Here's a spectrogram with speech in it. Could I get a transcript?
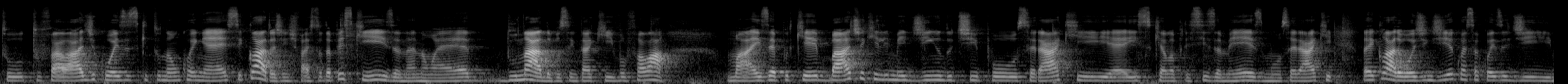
tu, tu falar de coisas que tu não conhece. Claro, a gente faz toda a pesquisa, né? Não é do nada vou sentar aqui e vou falar. Mas é porque bate aquele medinho do tipo, será que é isso que ela precisa mesmo? Será que. Daí, claro, hoje em dia, com essa coisa de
